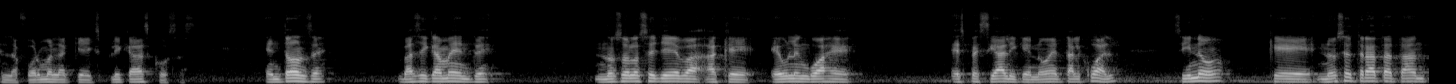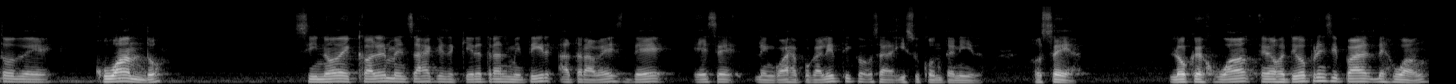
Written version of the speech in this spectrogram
en la forma en la que explica las cosas. Entonces, básicamente, no solo se lleva a que es un lenguaje especial y que no es tal cual, sino que no se trata tanto de cuándo, sino de cuál es el mensaje que se quiere transmitir a través de ese lenguaje apocalíptico, o sea, y su contenido. O sea, lo que Juan, el objetivo principal de Juan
